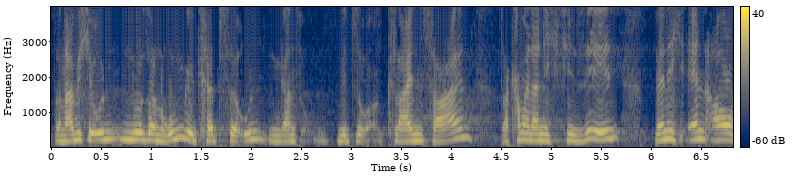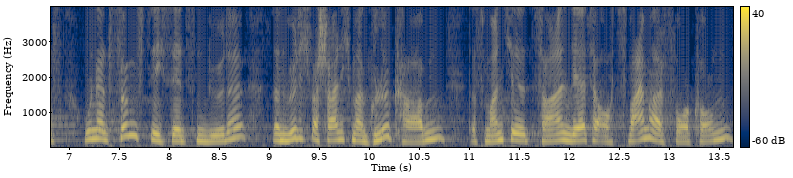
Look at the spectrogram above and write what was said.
Dann habe ich hier unten nur so ein Rumgekrebse unten ganz mit so kleinen Zahlen. Da kann man da nicht viel sehen. Wenn ich n auf 150 setzen würde, dann würde ich wahrscheinlich mal Glück haben, dass manche Zahlenwerte auch zweimal vorkommen.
